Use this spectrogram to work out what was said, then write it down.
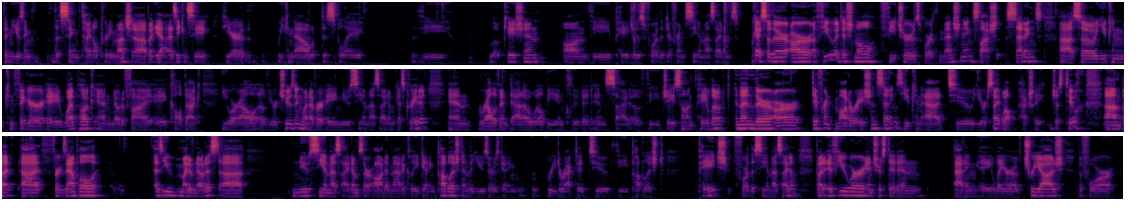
been using the same title pretty much. Uh, but yeah, as you can see here, we can now display the location on the pages for the different CMS items. Okay, so there are a few additional features worth mentioning slash settings. Uh, so you can configure a webhook and notify a callback URL of your choosing whenever a new CMS item gets created, and relevant data will be included inside of the JSON payload. And then there are different moderation settings you can add to your site. Well, actually, just two. Um, but uh, for example, as you might have noticed, uh, new CMS items are automatically getting published and the user is getting re- redirected to the published page for the CMS item. But if you were interested in adding a layer of triage before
